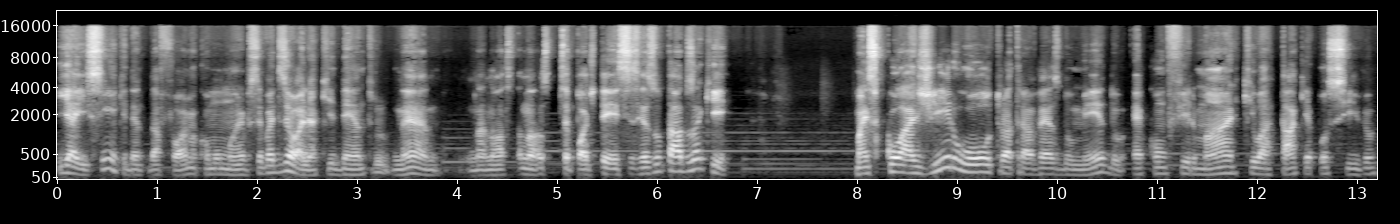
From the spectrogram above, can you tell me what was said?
E aí sim, aqui dentro da forma, como mãe, você vai dizer, olha, aqui dentro, né, na nossa, nossa, você pode ter esses resultados aqui. Mas coagir o outro através do medo é confirmar que o ataque é possível,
